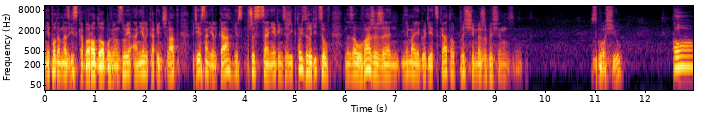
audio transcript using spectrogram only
nie podam nazwiska, bo RODO obowiązuje, Anielka 5 lat. Gdzie jest Anielka? Jest przy scenie, więc jeżeli ktoś z rodziców zauważy, że nie ma jego dziecka, to prosimy, żeby się zgłosił. O,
